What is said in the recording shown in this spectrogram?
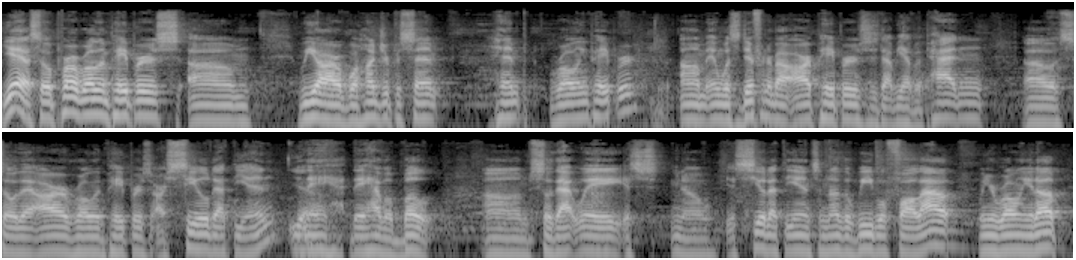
Yeah. So Pearl Rolling Papers, um, we are 100% hemp rolling paper, um, and what's different about our papers is that we have a patent uh, so that our rolling papers are sealed at the end. Yeah. They they have a boat. Um, so that way it's you know it's sealed at the end, so none of the weed will fall out when you're rolling it up.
